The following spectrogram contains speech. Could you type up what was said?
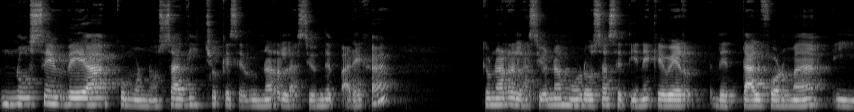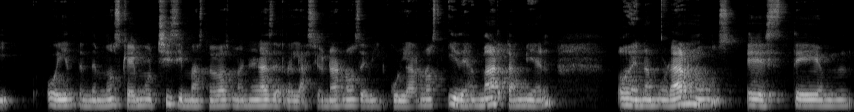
no se vea como nos ha dicho que se ve una relación de pareja, que una relación amorosa se tiene que ver de tal forma y hoy entendemos que hay muchísimas nuevas maneras de relacionarnos, de vincularnos y de amar también o de enamorarnos. Este,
